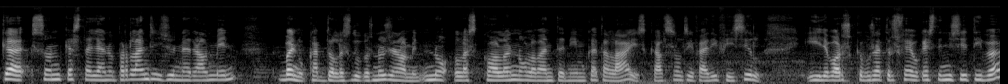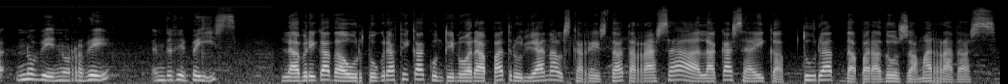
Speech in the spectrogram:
que són castellanoparlants i generalment, bueno, cap de les dues, no generalment, no, l'escola no la van tenir en català i és que se'ls hi fa difícil. I llavors que vosaltres feu aquesta iniciativa, no ve, no rebé, hem de fer país. La brigada ortogràfica continuarà patrullant als carrers de Terrassa a la caça i captura d'aparadors amarrades.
